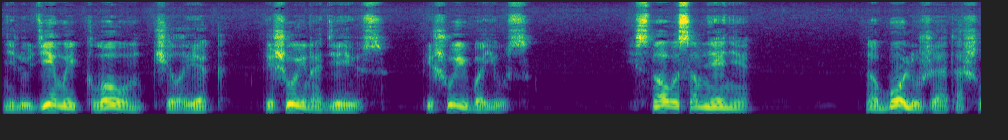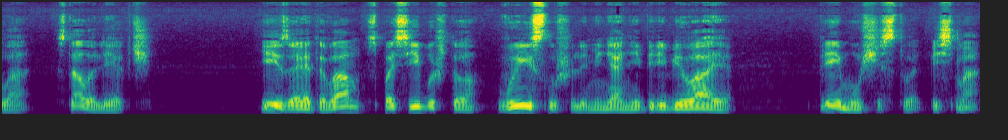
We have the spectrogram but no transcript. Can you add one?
нелюдимый клоун-человек. Пишу и надеюсь, пишу и боюсь. И снова сомнение. Но боль уже отошла, стало легче. И за это вам спасибо, что выслушали меня, не перебивая. Преимущество письма.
